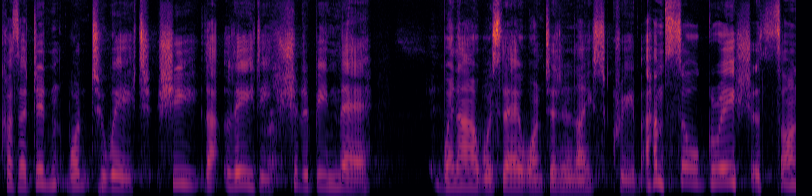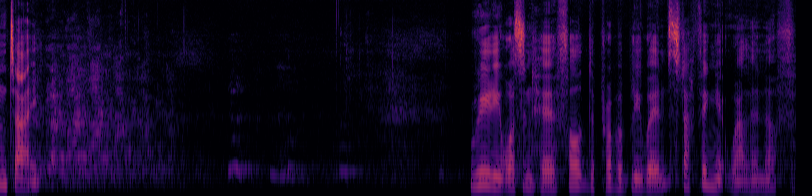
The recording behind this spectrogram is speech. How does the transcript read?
because I didn't want to wait. She, that lady, should have been there when I was there, wanted an ice cream. I'm so gracious, aren't I? really wasn't her fault. They probably weren't staffing it well enough.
